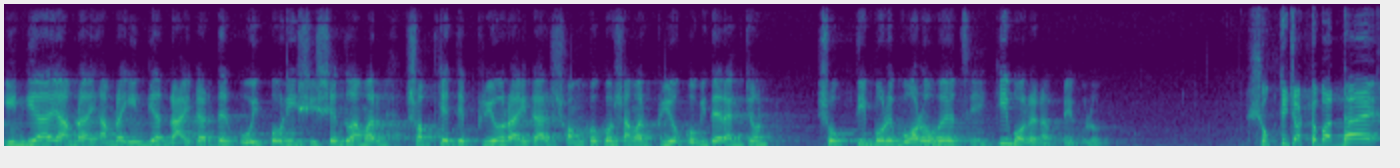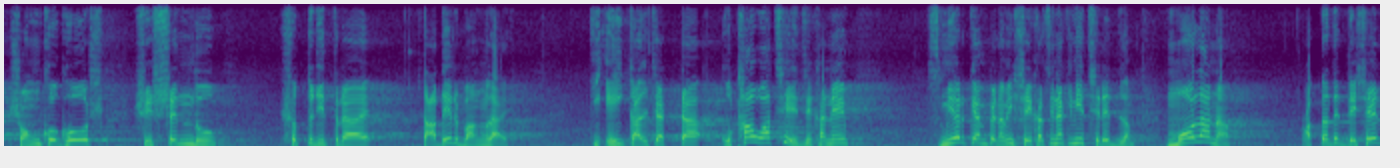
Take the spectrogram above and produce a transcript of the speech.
ইন্ডিয়ায় আমরা আমরা ইন্ডিয়ান রাইটারদের বই পড়ি। শীর্ষেন্দু আমার সবচেয়ে প্রিয় রাইটার শঙ্খ ঘোষ আমার প্রিয় কবিদের একজন। শক্তি পড়ে বড় হয়েছি, কি বলেন আপনি এগুলো? শক্তি চট্টোপাধ্যায় শঙ্খ ঘোষ শীর্ষেন্দু, সত্যজিৎ রায়, তাদের বাংলায় কি এই কালচারটা কোথাও আছে যেখানে স্মিয়ার ক্যাম্পেন আমি শেখ হাসিনাকে নিয়ে ছেড়ে দিলাম মৌলানা আপনাদের দেশের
